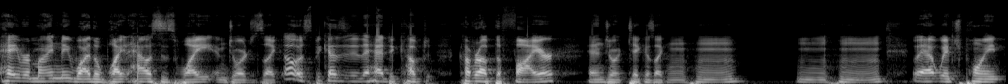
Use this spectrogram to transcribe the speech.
"Hey, remind me why the White House is white." And George is like, "Oh, it's because it had to cover cover up the fire." And George Tick is like, "Mm-hmm, mm-hmm." At which point,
